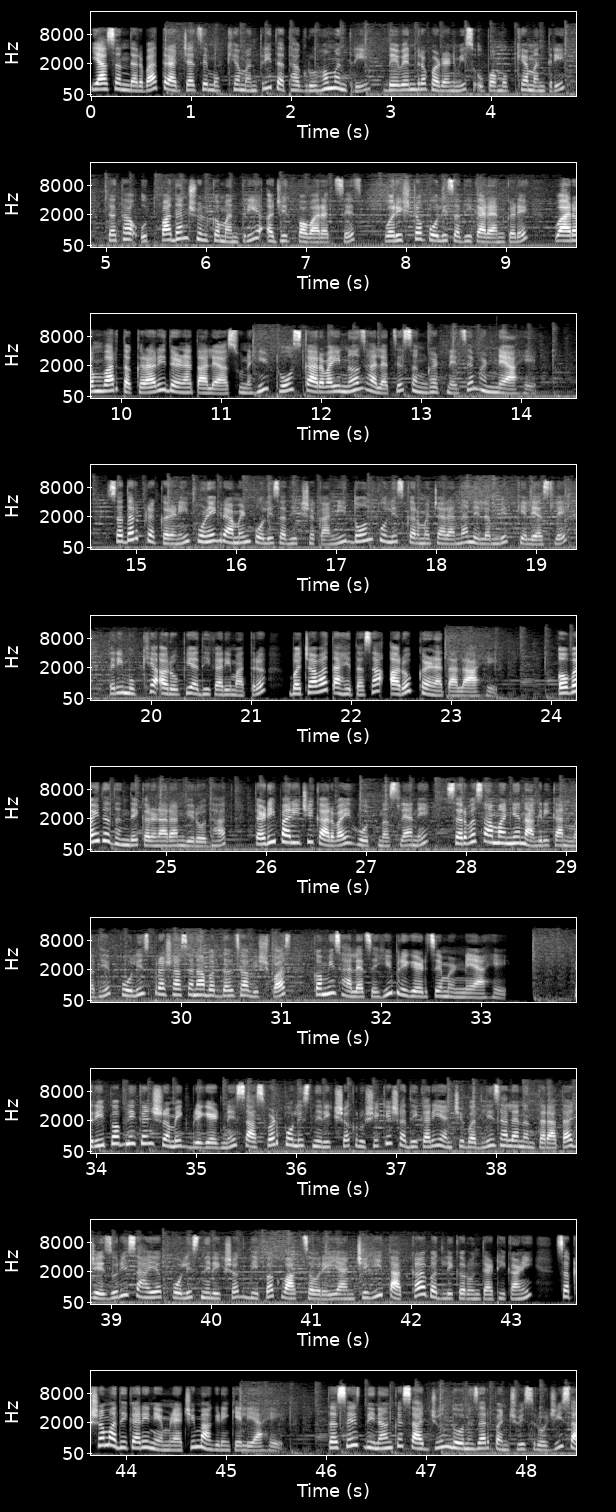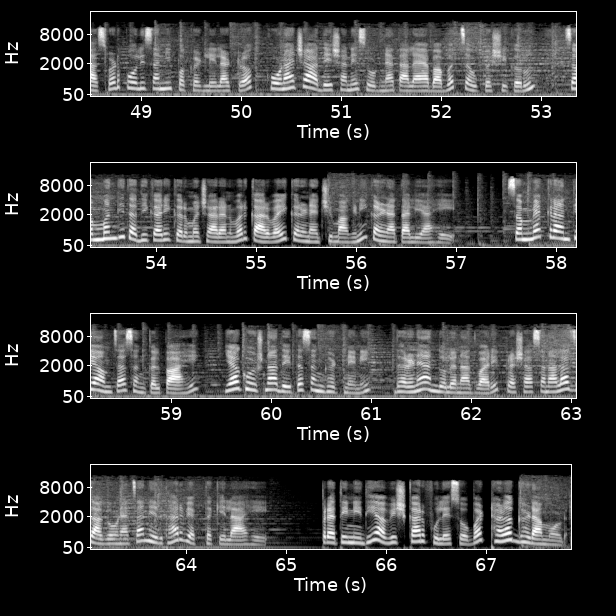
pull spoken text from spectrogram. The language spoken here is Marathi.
या संदर्भात राज्याचे मुख्यमंत्री तथा गृहमंत्री देवेंद्र फडणवीस उपमुख्यमंत्री तथा उत्पादन शुल्क मंत्री अजित पवार वरिष्ठ पोलीस अधिकाऱ्यांकडे वारंवार तक्रारी देण्यात आल्या असूनही ठोस कारवाई न झाल्याचे संघटनेचे म्हणणे आहे. सदर प्रकरणी पुणे ग्रामीण पोलीस अधीक्षकांनी दोन पोलीस कर्मचाऱ्यांना निलंबित केले असले तरी मुख्य आरोपी अधिकारी मात्र बचावात आहेत असा आरोप करण्यात आला आहे. अवैध धंदे करणाऱ्यांविरोधात तडीपारीची कारवाई होत नसल्याने सर्वसामान्य नागरिकांमध्ये पोलीस प्रशासनाबद्दलचा विश्वास कमी झाल्याचेही ब्रिगेडचे म्हणणे आहे. रिपब्लिकन श्रमिक ब्रिगेडने सासवड पोलीस निरीक्षक ऋषिकेश अधिकारी यांची बदली झाल्यानंतर आता जेजुरी सहाय्यक पोलीस निरीक्षक दीपक वागचौरे यांचीही तात्काळ बदली करून त्या ठिकाणी सक्षम अधिकारी नेमण्याची मागणी केली आहे. तसेच दिनांक सात जून दोन हजार पंचवीस रोजी सासवड पोलिसांनी पकडलेला ट्रक कोणाच्या आदेशाने सोडण्यात आला याबाबत चौकशी करून संबंधित अधिकारी कर्मचाऱ्यांवर कारवाई करण्याची मागणी करण्यात आली आहे. सम्यक क्रांती आमचा संकल्प आहे. या घोषणा देत संघटनेने धरणे आंदोलनाद्वारे प्रशासनाला जागवण्याचा निर्धार व्यक्त केला आहे. प्रतिनिधी आविष्कार फुलेसोबत ठळक घडामोड.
